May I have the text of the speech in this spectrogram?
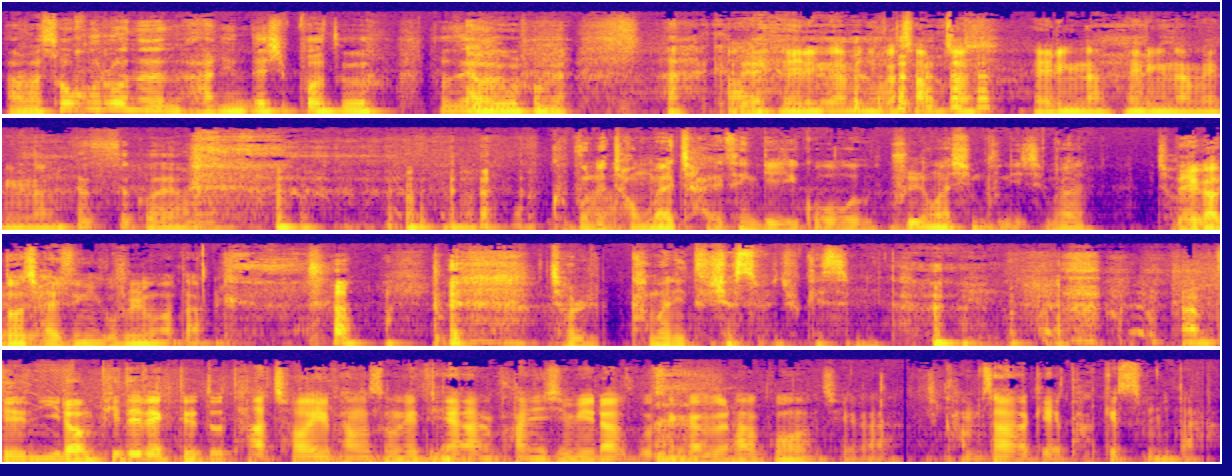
아마 속으로는 아닌데 싶어도 선생님 얼굴 보면 아 그래 아, 에릭남이니까 참자. 에릭남, 에릭남, 에릭남. 했을 거예요. 그분은 정말 잘생기고 훌륭하신 분이지만 저를- 내가 더 잘생기고 훌륭하다. 저를 가만히 두셨으면 좋겠습니다. 아무튼 이런 피드백들도 다 저희 방송에 대한 관심이라고 생각을 하고 제가 감사하게 받겠습니다.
